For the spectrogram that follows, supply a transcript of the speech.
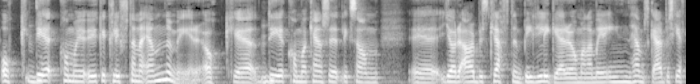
Och Mm. det kommer ju öka klyftorna ännu mer och eh, Mm. det kommer kanske liksom eh, göra arbetskraften billigare om man har mer inhemsk arbetskraft.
